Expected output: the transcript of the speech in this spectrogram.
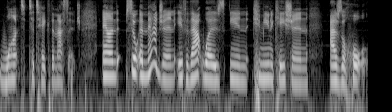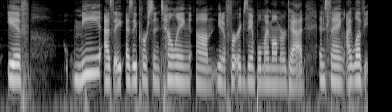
want to take the message. And so imagine if that was in communication as a whole. If me as a as a person telling um, you know for example my mom or dad and saying i love you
